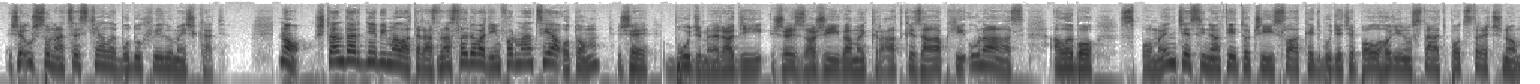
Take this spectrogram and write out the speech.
že už sú na ceste, ale budú chvíľu meškať. No, štandardne by mala teraz nasledovať informácia o tom, že buďme radi, že zažívame krátke zápchy u nás, alebo spomente si na tieto čísla, keď budete pol hodinu stáť pod strečnom.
